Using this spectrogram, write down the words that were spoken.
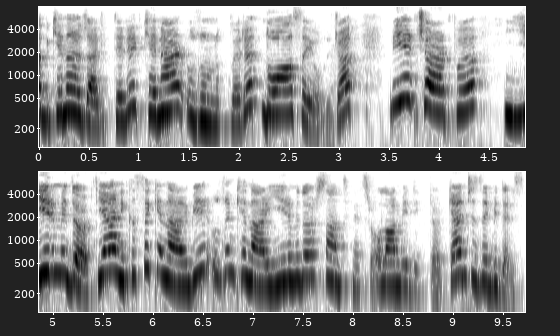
tabii kenar özellikleri kenar uzunlukları doğal sayı olacak. 1 çarpı 24 yani kısa kenar 1 uzun kenar 24 santimetre olan bir dikdörtgen çizebiliriz.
